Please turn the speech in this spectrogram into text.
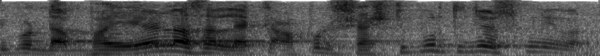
ఇప్పుడు డెబ్భై ఏళ్ళు అసలు లెక్క అప్పుడు షష్టి పూర్తి చేసుకునేవారు.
